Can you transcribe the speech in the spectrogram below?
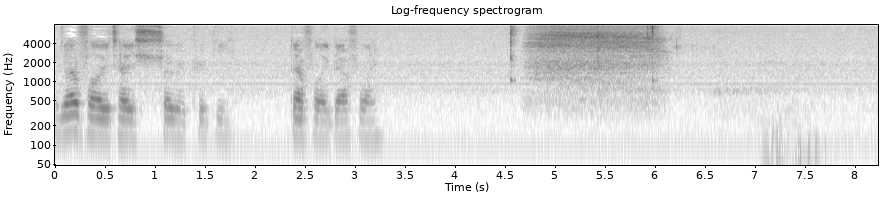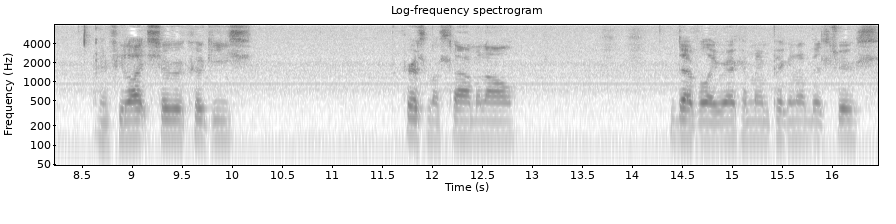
It definitely tastes sugar cookie. Definitely, definitely. And if you like sugar cookies, Christmas time and all, definitely recommend picking up this juice.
